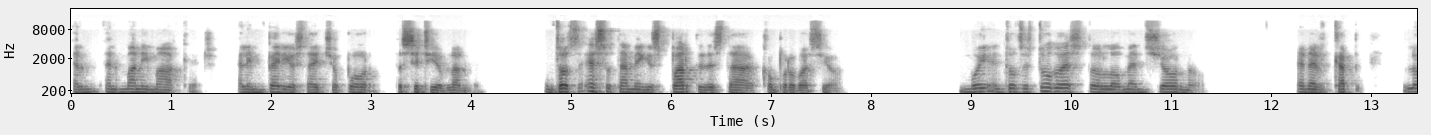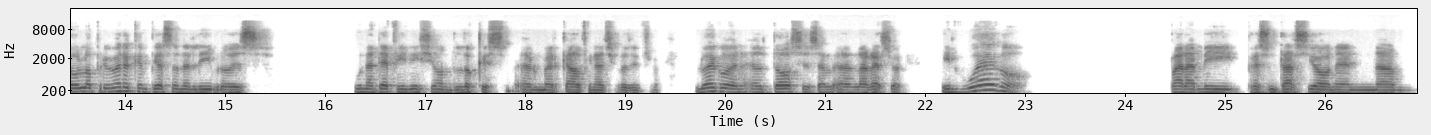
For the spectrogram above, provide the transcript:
el, el money market. El imperio está hecho por the City of London. Entonces, eso también es parte de esta comprobación. Muy, entonces, todo esto lo menciono en el cap lo, lo, primero que empieza en el libro es una definición de lo que es el mercado financiero. Luego, en el 2 es la reacción. Y luego, para mi presentación en, um,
